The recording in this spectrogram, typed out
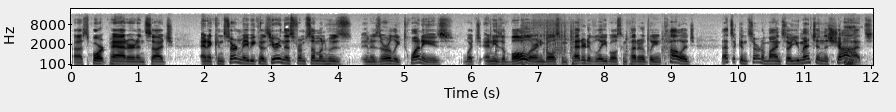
a sport pattern and such. And it concerned me because hearing this from someone who's in his early 20s, which and he's a bowler and he bowls competitively, bowls competitively in college, that's a concern of mine. So you mentioned the shots,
